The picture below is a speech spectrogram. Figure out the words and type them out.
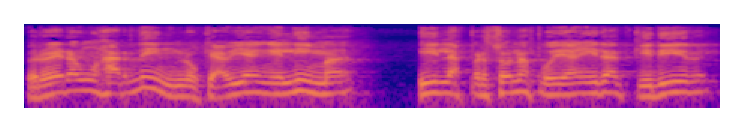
pero era un jardín lo que había en el Lima y las personas podían ir a adquirir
